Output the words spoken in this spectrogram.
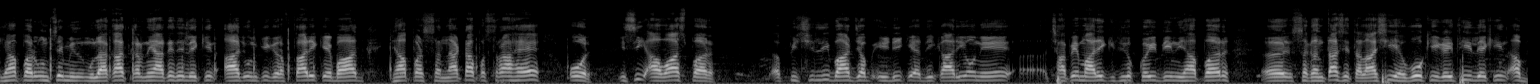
यहाँ पर उनसे मुलाकात करने आते थे, लेकिन आज उनकी गिरफ्तारी के बाद यहाँ पर सन्नाटा पसरा है और इसी आवाज़ पर पिछली बार जब ईडी के अधिकारियों ने छापेमारी की थी तो कई दिन यहाँ पर सघनता से तलाशी है, वो की गई थी, लेकिन अब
